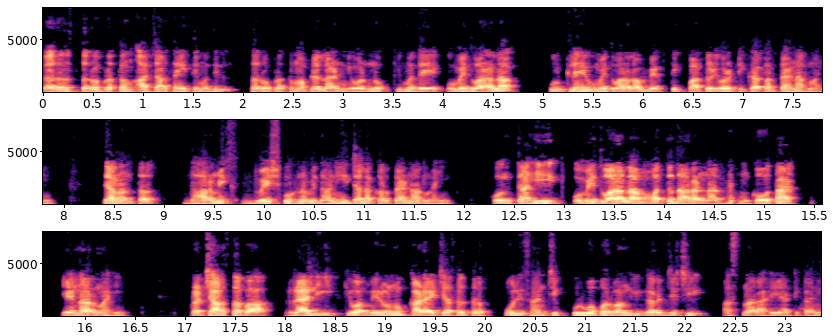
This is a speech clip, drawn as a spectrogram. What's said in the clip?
तर सर्वप्रथम आचारसंहितेमधील सर्वप्रथम आपल्याला निवडणुकीमध्ये उमेदवाराला कुठल्याही उमेदवाराला वैयक्तिक पातळीवर टीका करता येणार नाही. त्यानंतर धार्मिक द्वेषपूर्ण विधानही त्याला करता येणार नाही. कोणत्याही उमेदवाराला मतदारांना धमकवता येणार नाही. प्रचार सभा रॅली किंवा मिरवणूक काढायची असेल तर पोलिसांची पूर्व परवानगी गरजेची असणार आहे या ठिकाणी.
